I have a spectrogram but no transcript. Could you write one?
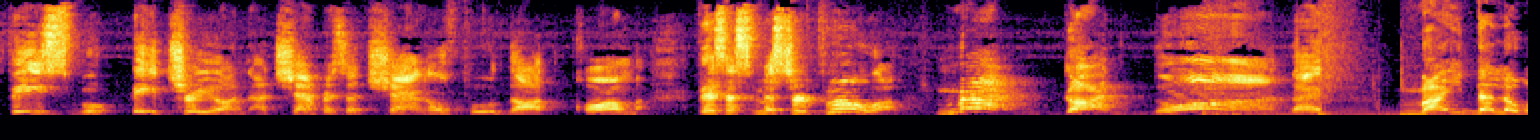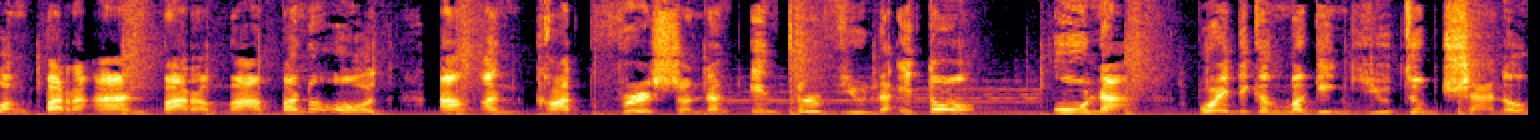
Facebook, Patreon, at syempre sa channelfu.com. This is Mr. Fu, man, ganon! Dahil may dalawang paraan para mapanood ang uncut version ng interview na ito. Una, pwede kang maging YouTube channel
